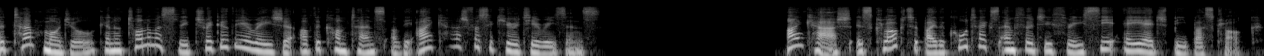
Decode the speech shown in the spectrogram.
The TAMP module can autonomously trigger the erasure of the contents of the iCache for security reasons. iCache is clocked by the Cortex-M33 CAHB bus clock,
